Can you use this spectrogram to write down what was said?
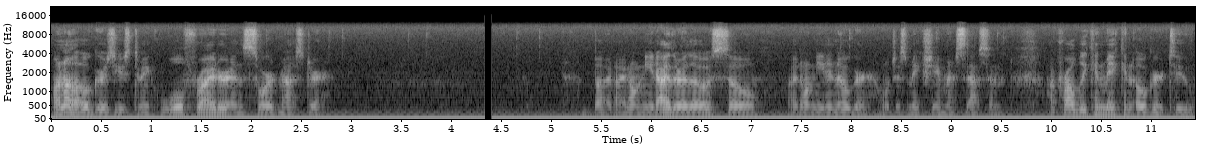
Oh no, Ogre is used to make Wolf Rider and Swordmaster. But I don't need either of those, so I don't need an Ogre. I'll just make Shaman Assassin. I probably can make an Ogre too.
